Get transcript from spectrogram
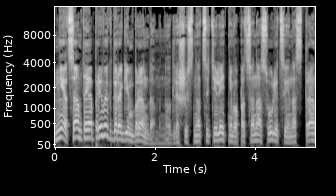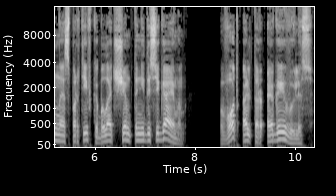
Нет, сам-то я привык к дорогим брендам, но для шестнадцатилетнего пацана с улицы иностранная спортивка была чем-то недосягаемым. Вот альтер-эго и вылез.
